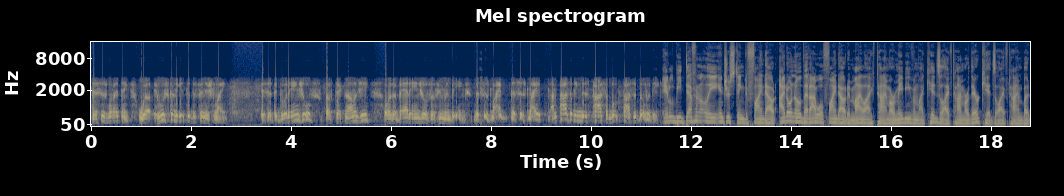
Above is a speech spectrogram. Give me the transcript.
this is what I think. Well, who's going to get to the finish line? Is it the good angels of technology or the bad angels of human beings? This is my. This is my. I'm positing this possible possibility. It'll be definitely interesting to find out. I don't know that I will find out in my lifetime or maybe even my kids' lifetime or their kids' lifetime, but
